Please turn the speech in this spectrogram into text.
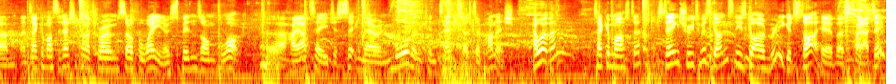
Um, and Tekken Master actually kind of throw himself away, you know, spins on block. Uh, Hayate just sitting there and more than content to, to punish. However, Tekken Master staying true to his guns, and he's got a really good start here versus Hayate.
